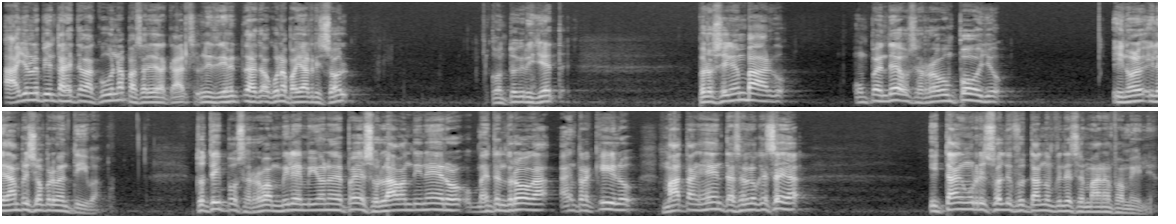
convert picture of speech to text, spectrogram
A ellos no le piden tarjeta de vacuna para salir de la cárcel, ni tarjeta de vacuna para ir al resort con tu grillete. Pero sin embargo, un pendejo se roba un pollo y, no, y le dan prisión preventiva. Estos tipos se roban miles de millones de pesos, lavan dinero, meten droga, tranquilos, matan gente, hacen lo que sea y están en un resort disfrutando un fin de semana en familia,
